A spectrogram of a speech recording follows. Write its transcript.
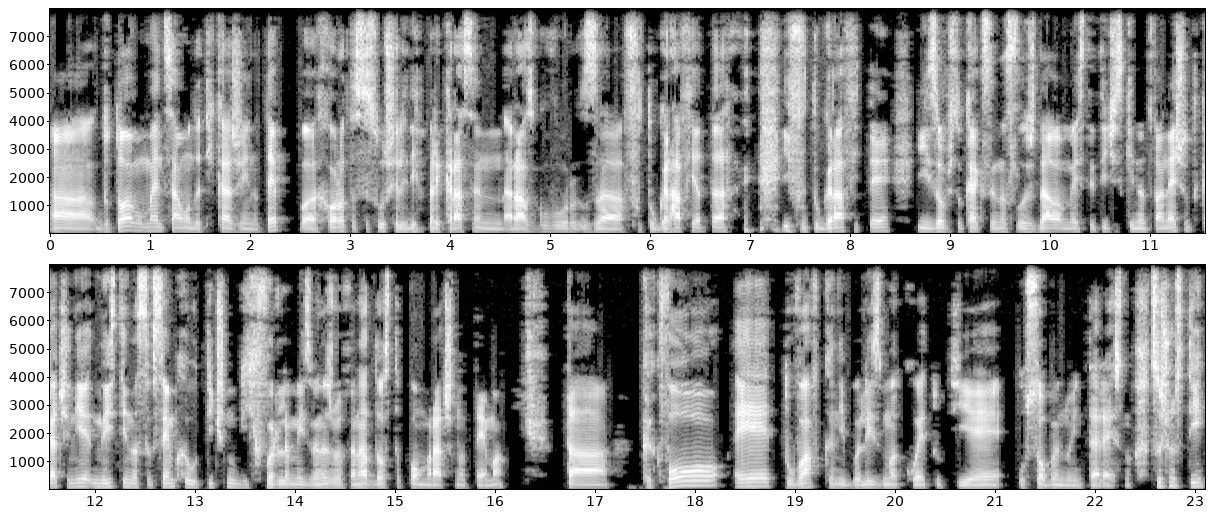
А, до този момент само да ти кажа и на теб, хората са слушали един прекрасен разговор за фотографията и фотографите и изобщо как се наслаждаваме естетически на това нещо, така че ние наистина съвсем хаотично ги хвърляме изведнъж в една доста по-мрачна тема. Та, какво е това в канибализма, което ти е особено интересно? Всъщност ти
